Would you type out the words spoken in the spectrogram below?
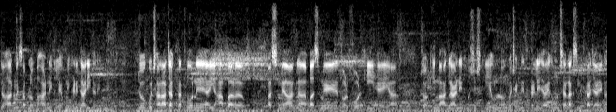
त्यौहार में सब लोग बाहर निकले, अपनी खरीदारी करें। जो कुछ अराजक तत्वों ने यहाँ पर बस में आग ला, बस में तोड़फोड़ की है या चौकी में आग लगाने की कोशिश की है, उन लोगों को चिन्हित कर लिया जाएगा, उनसे अलग से जाएगा।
